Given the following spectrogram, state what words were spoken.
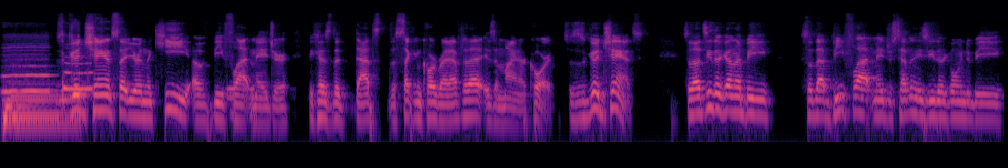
there's a good chance that you're in the key of b flat major because the that's the second chord right after that is a minor chord. So there's a good chance. So that's either going to be so that B flat major seven is either going to be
